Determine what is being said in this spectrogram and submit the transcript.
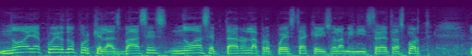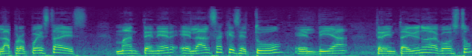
No hay acuerdo porque las bases no aceptaron la propuesta que hizo la ministra de Transporte. La propuesta es mantener el alza que se tuvo el día 31 de agosto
